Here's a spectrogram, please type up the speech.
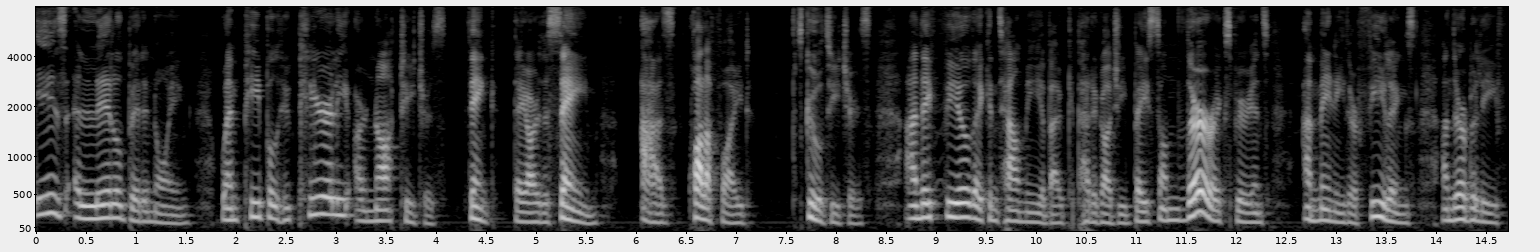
is a little bit annoying when people who clearly are not teachers think they are the same as qualified school teachers, and they feel they can tell me about pedagogy based on their experience and mainly their feelings and their belief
